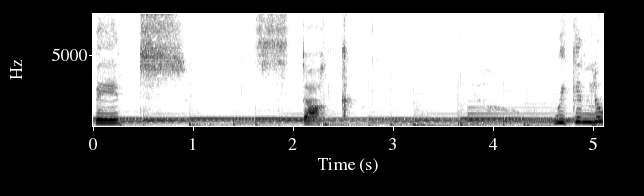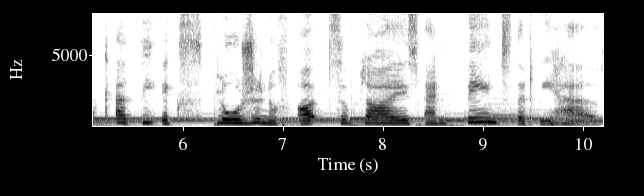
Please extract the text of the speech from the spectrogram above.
bit stuck. We can look at the explosion of art supplies and paints that we have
